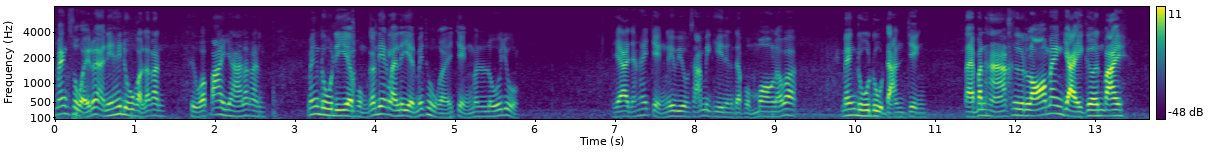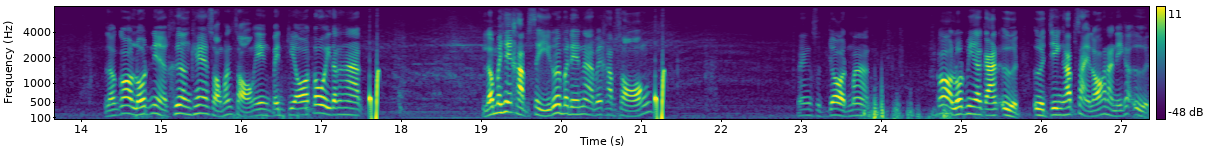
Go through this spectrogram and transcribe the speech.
แม่งสวยด้วยอันนี้ให้ดูก่อนแล้วกัน ถือว่าป้ายยาแล้วกัน แม่งดูดีอะผมก็เรียกรายละเอียดไม่ถูกอะไอ้เจ๋งมันรู้อยู่เดี๋ยวอาจจะให้เจ๋งรีวิวซ้ำอีกทีหนึ่งแต่ผมมองแล้วว่า แม่งดูดุดันจริง แต่ปัญหาคือล้อแม่งใหญ่เกินไป แล้วก็รถเนี่ยเครื่องแค่2,002เองเป็นเกียร์ออโต้อีกต่างหากแล้วไม่ใช่ขับ4ด้วยประเด็นอะไปขับ2แม่งสุดยอดมาก ก็รถมีอาการอืดอืดจริงครับใส่ล้อขนาดนี้ก็อืด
